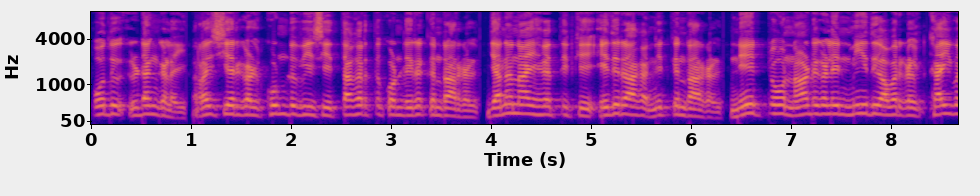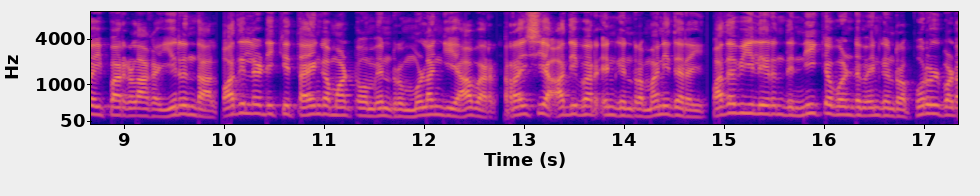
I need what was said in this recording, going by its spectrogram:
பொது இடங்களை ரஷ்யர்கள் குண்டு வீசி தகர்த்து கொண்டிருக்கின்ற நிற்கின்றார்கள். ஜனநாயகத்திற்கு எதிராக நிற்கின்றார்கள். நேட்டோ நாடுகளின் மீது அவர்கள் கை வைப்பார்களாக இருந்தால் பதிலடிக்கு தயங்க மாட்டோம் என்றும் முழங்கிய அவர் ரஷ்ய அதிபர் என்கின்ற மனிதரை பதவியிலிருந்து நீக்க வேண்டும் என்கின்ற பொருள்பட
